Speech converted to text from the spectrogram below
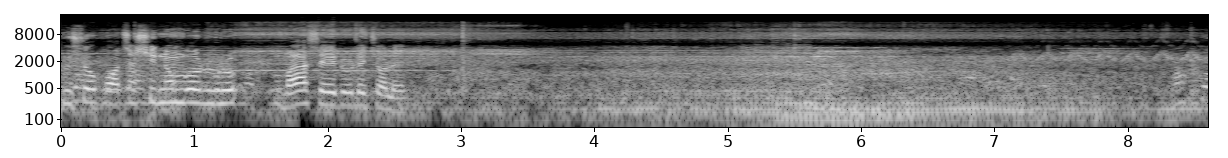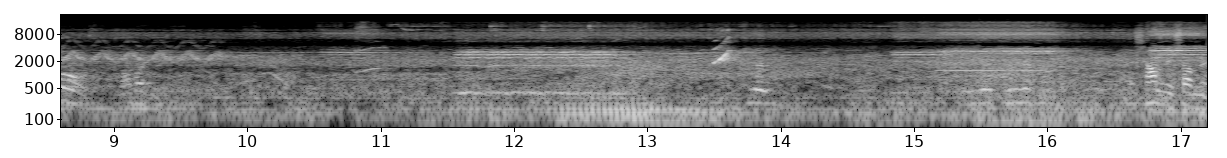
দুশো পঁচাশি নম্বর বাস এই রোডে চলে। সামনে সামনে।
